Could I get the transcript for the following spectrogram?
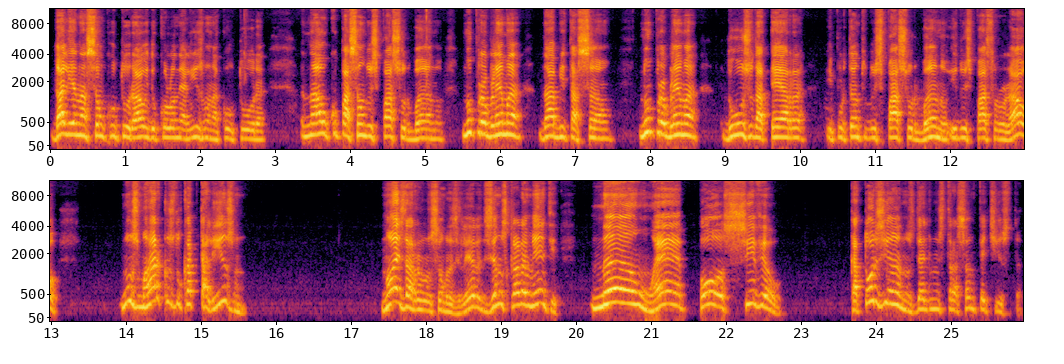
da alienação cultural e do colonialismo na cultura, na ocupação do espaço urbano, no problema da habitação, no problema do uso da terra e, portanto, do espaço urbano e do espaço rural, nos marcos do capitalismo. Nós, da Revolução Brasileira, dizemos claramente: não é possível. 14 anos de administração petista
